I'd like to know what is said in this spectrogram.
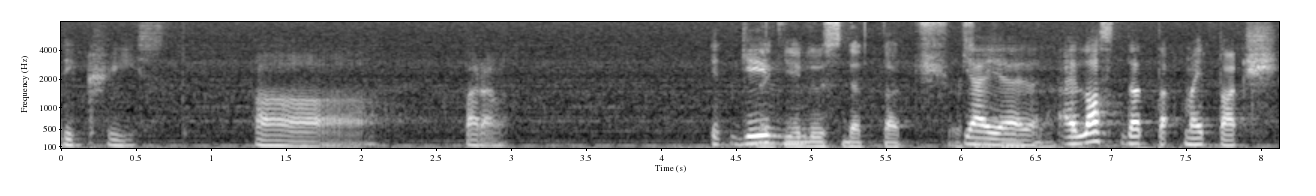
decreased. Uh parang it gave Like you lose that touch or yeah something yeah. like. I lost that t- my touch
